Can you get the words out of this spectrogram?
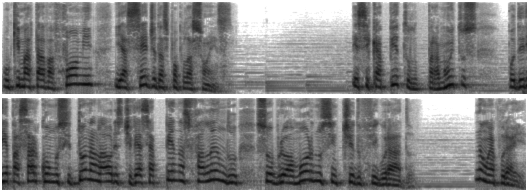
o que matava a fome e a sede das populações. Esse capítulo, para muitos, poderia passar como se Dona Laura estivesse apenas falando sobre o amor no sentido figurado. Não é por aí.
